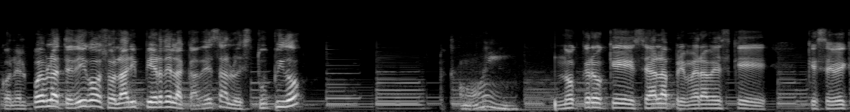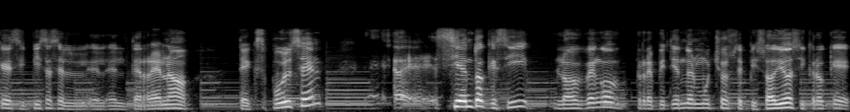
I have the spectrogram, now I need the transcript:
con el Puebla. Te digo, Solari pierde la cabeza lo estúpido. No creo que sea la primera vez que, se ve que si pisas el terreno te expulsen. Eh, siento que sí, lo vengo repitiendo en muchos episodios y creo que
